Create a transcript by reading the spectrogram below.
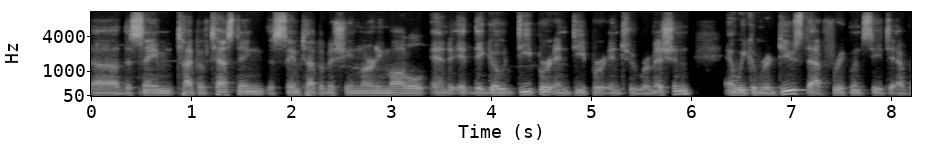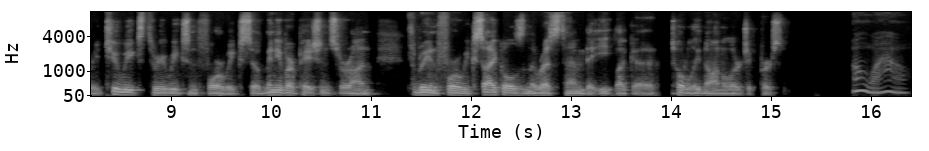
uh, the same type of testing the same type of machine learning model and it, they go deeper and deeper into remission. And we can reduce that frequency to every two weeks three weeks and four weeks. So many of our patients are on three and four week cycles and the rest of the time they eat like a totally non-allergic person. Oh wow.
